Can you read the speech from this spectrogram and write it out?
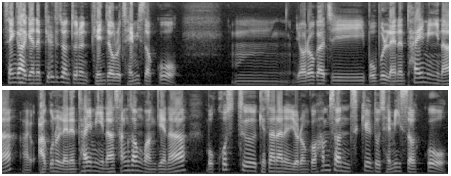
생각에는 필드 전투는 개인적으로 재밌었고 음, 여러 가지 몹을 내는 타이밍이나 아, 아군을 내는 타이밍이나 상성 관계나 뭐 코스트 계산하는 이런 거 함선 스킬도 재미있었고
